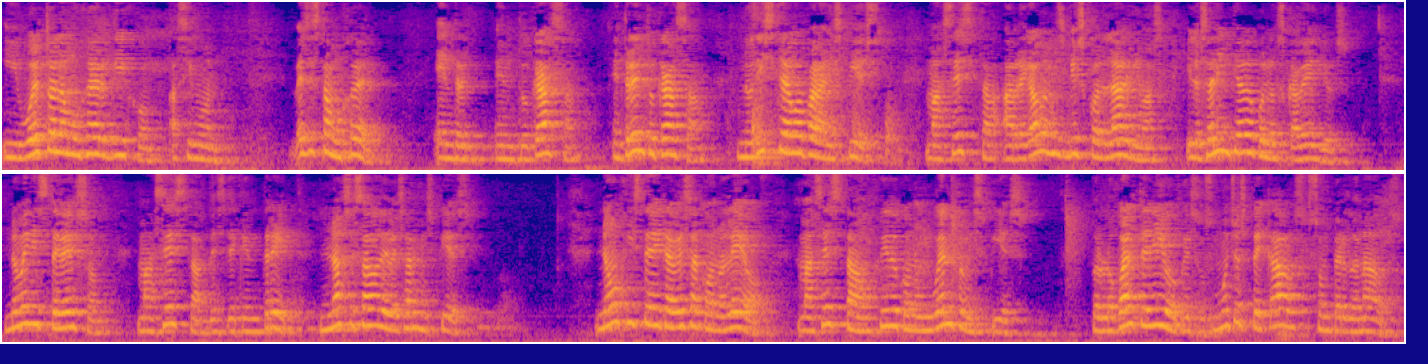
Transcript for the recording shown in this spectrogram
Y vuelto a la mujer dijo a Simón, ¿ves esta mujer? Entre en tu casa, entré en tu casa, no diste agua para mis pies, mas ésta ha regado mis pies con lágrimas y los ha limpiado con los cabellos. No me diste beso, mas ésta, desde que entré, no ha cesado de besar mis pies. No ungiste mi cabeza con oleo, mas ésta ha ungido con ungüento mis pies. Por lo cual te digo que sus muchos pecados son perdonados,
